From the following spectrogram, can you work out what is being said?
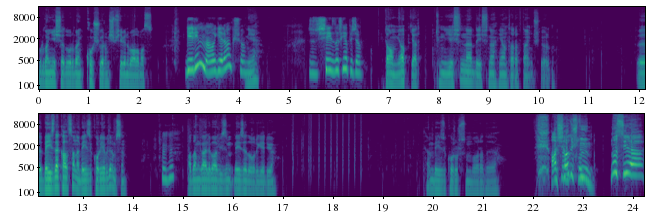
Buradan yeşile doğru ben koşuyorum hiçbir şey beni bağlamaz. Geleyim mi? Ama gelemem ki şu an. Niye? Şey zırh yapacağım. Tamam yap gel. Şimdi yeşil nerede yeşil? Heh, yan taraftaymış gördüm. Ee, base'de kalsana. Base'i koruyabilir misin? Hı hı. Adam galiba bizim base'e doğru geliyor. Sen base'i korursun bu arada ya. Aşağı düştüm. Nasıl ya?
